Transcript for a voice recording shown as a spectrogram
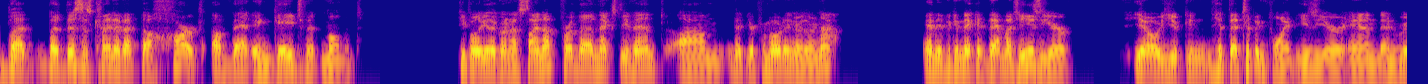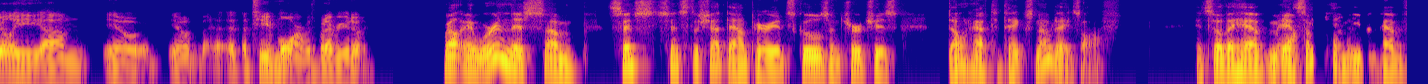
But but this is kind of at the heart of that engagement moment. People are either going to sign up for the next event um, that you're promoting or they're not. And if you can make it that much easier, you know you can hit that tipping point easier and and really um, you know you know achieve more with whatever you're doing. Well, and we're in this um, since since the shutdown period. Schools and churches don't have to take snow days off, and so they have, yeah. and some them even have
